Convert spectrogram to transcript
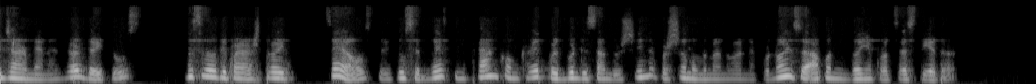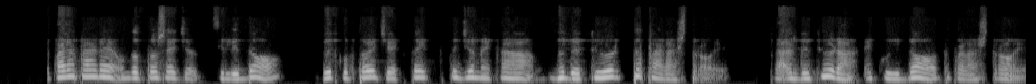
HR manager, drejtues, nëse do t'i parashtrojë CEO-s, drejtuesit të vet një plan konkret për të bërë disa ndryshime, për shembull në manualin e punonjësve apo në ndonjë proces tjetër. E para fare, unë do të thoja që cilido, duhet të kuptojë që këtë këtë gjë e ka në detyrë të parashtrojë. Pra është detyra e kujtdo të parashtrojë.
